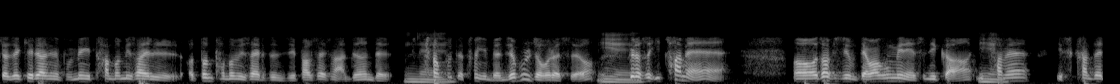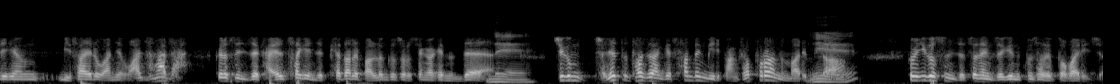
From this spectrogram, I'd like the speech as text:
제재 결의안에는 분명히 탄도미사일, 어떤 탄도미사일이든지 발사해서는 안 되는데, 네. 트럼프 대통령이 면제부를 줘버렸어요. 예. 그래서 이참에 어, 어차피 지금 대화 국면에 있으니까 예. 이참에 이 스칸데르형 미사일을 완전 완성하자. 그래서 이제 가열차게 이제 페달을 밟는 것으로 생각했는데 네. 지금 전혀 뜻하지 않게 300mm 방사포라는 말입니다. 예. 그럼 이것은 이제 전형적인 군사적 도발이죠.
